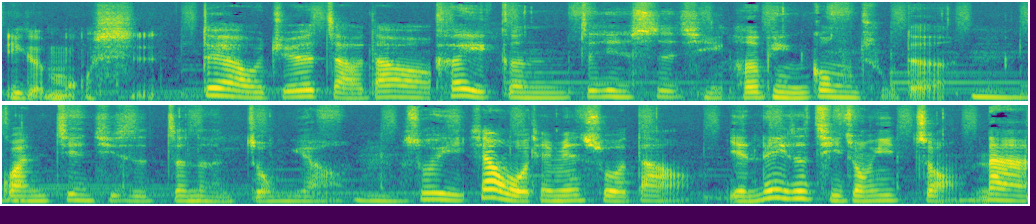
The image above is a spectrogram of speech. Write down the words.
一个模式。对啊，我觉得找到可以跟这件事情和平共处的关键，其实真的很重要。嗯，所以像我前面说到，眼泪是其中一种，那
